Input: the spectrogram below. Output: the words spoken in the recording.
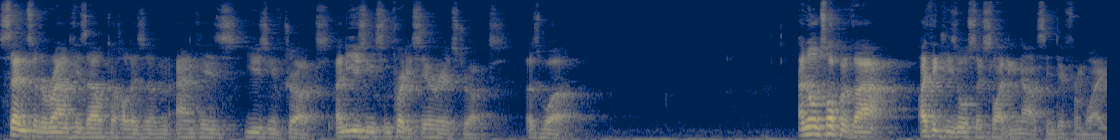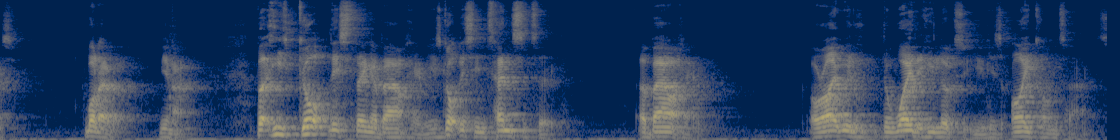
centered around his alcoholism and his using of drugs, and using some pretty serious drugs as well. And on top of that, I think he's also slightly nuts in different ways. Whatever, you know. But he's got this thing about him. He's got this intensity about him. All right, with the way that he looks at you, his eye contact,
